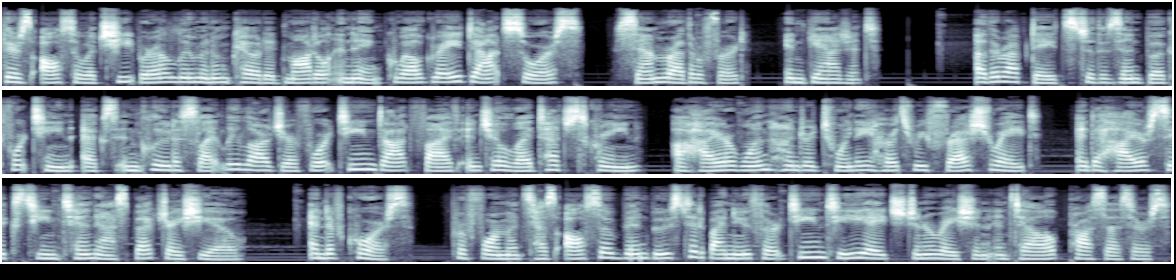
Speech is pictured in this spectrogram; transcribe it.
there's also a cheaper aluminum coated model in Inkwell Grey. Source, Sam Rutherford, Engadget. Other updates to the ZenBook 14X include a slightly larger 14.5 inch OLED touchscreen, a higher 120Hz refresh rate, and a higher 1610 aspect ratio. And of course, performance has also been boosted by new 13th generation Intel processors,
